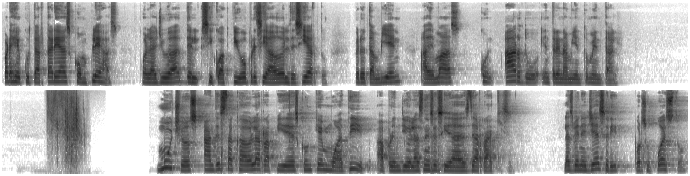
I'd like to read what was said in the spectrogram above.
para ejecutar tareas complejas con la ayuda del psicoactivo preciado del desierto, pero también, además, con arduo entrenamiento mental. Muchos han destacado la rapidez con que Muad'Dib aprendió las necesidades de Arrakis. Las Bene Gesserit, por supuesto,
